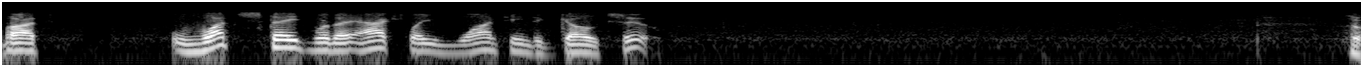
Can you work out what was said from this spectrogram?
but what state were they actually wanting to go to? The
